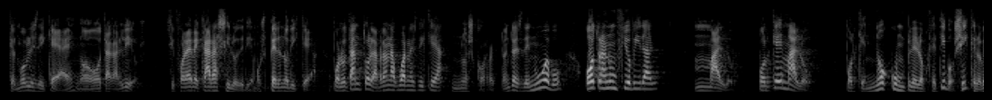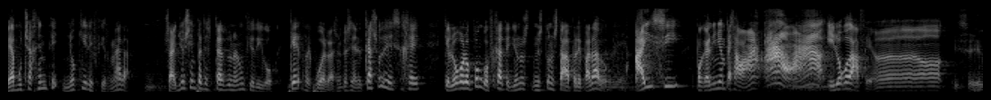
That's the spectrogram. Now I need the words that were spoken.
que el mueble es de IKEA, ¿eh? no te hagas líos. Si fuera de Becara sí lo diríamos, pero no de IKEA. Por lo tanto, la brand awareness de IKEA no es correcto. Entonces, de nuevo, otro anuncio viral malo. ¿Por qué malo? Porque no cumple el objetivo. Sí, que lo vea mucha gente, no quiere decir nada. O sea, yo siempre detrás de un anuncio digo, ¿qué recuerdas? Entonces, en el caso de SG, que luego lo pongo, fíjate, yo no, esto no estaba preparado. Ahí sí, porque el niño empezaba, "Ah, ah, ah", y luego hace. Y se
